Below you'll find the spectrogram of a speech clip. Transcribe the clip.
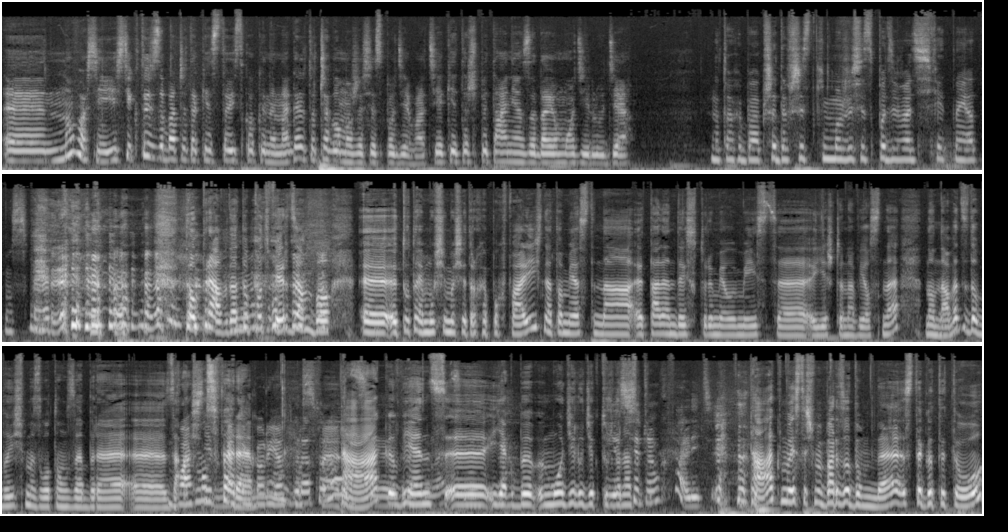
E, no właśnie, jeśli ktoś zobaczy takie stoisko Kynenagel, to czego może się spodziewać? Jakie też pytania zadają młodzi ludzie? No to chyba przede wszystkim może się spodziewać świetnej atmosfery. To prawda, to potwierdzam, bo e, tutaj musimy się trochę pochwalić, natomiast na Talent Days, które miały miejsce jeszcze na wiosnę, no nawet zdobyliśmy złotą zebrę e, za Właśnie atmosferę. atmosfery. Tak, więc e, jakby młodzi ludzie, którzy Jest do nas... się czym chwalić. Tak, my jesteśmy bardzo dumne z tego tytułu.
